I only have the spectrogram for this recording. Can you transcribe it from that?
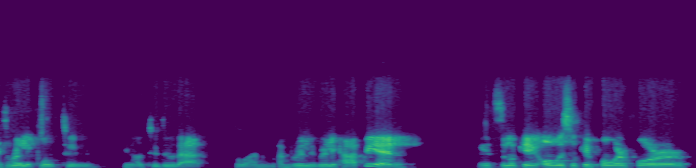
it's really cool to you know to do that so i'm i'm really really happy and it's looking always looking forward for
